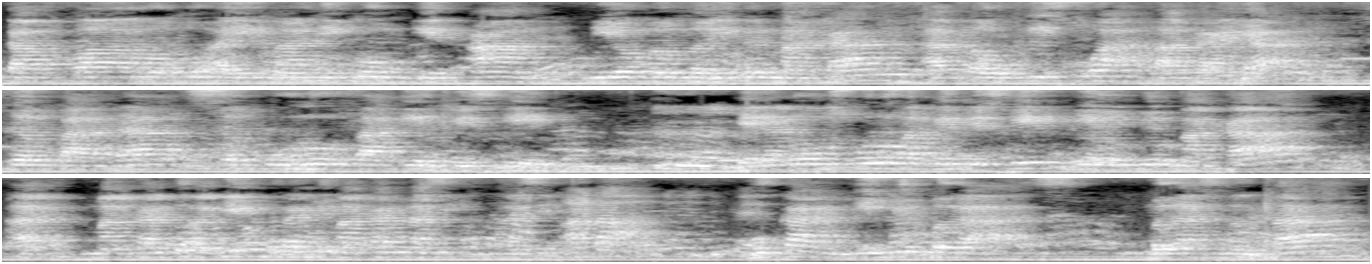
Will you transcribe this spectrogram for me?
kafaratu aimanikum it'am dia memberikan makan atau kiswah pakaian kepada 10 fakir miskin. Jadi kalau 10 fakir miskin dia unjuk makan ah, makan itu akhirnya bukan unjuk makan nasi nasi padang bukan unjuk beras. Beras mentah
